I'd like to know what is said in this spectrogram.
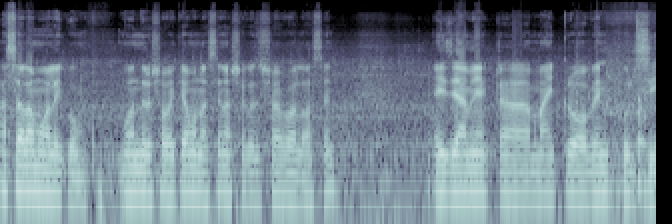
আসসালামু আলাইকুম। বন্ধুরা, সবাই কেমন আছেন? আশা করি সবাই ভালো আছেন। এই যে আমি একটা মাইক্রো ওভেন খুলছি।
